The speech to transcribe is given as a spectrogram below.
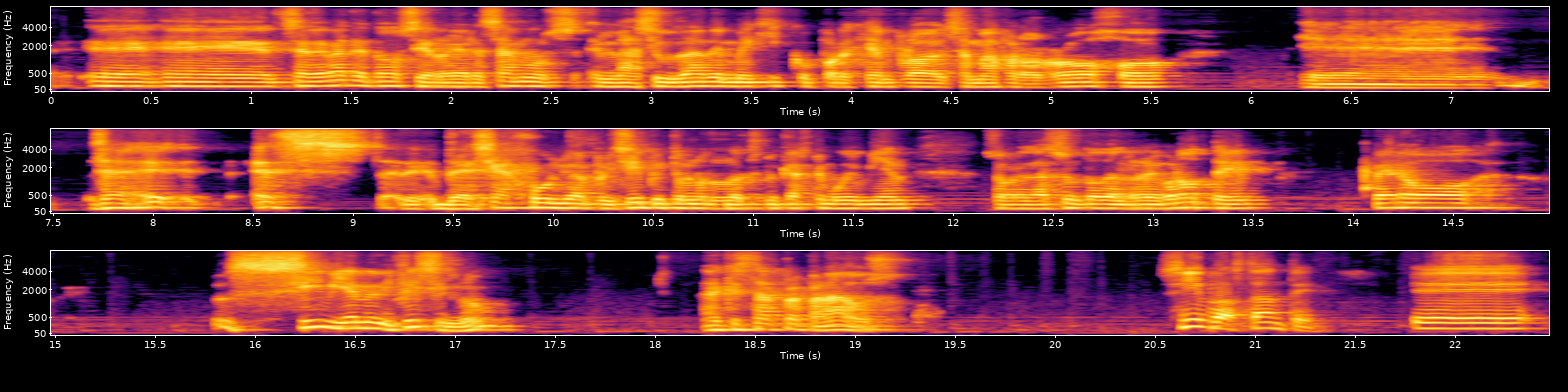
eh, eh, se debate todo si regresamos en la Ciudad de México, por ejemplo, al semáforo rojo? eh, o sea, eh, es, decía Julio al principio, y tú nos lo explicaste muy bien sobre el asunto del rebrote, pero sí viene difícil, ¿no? Hay que estar preparados. Sí, bastante. Eh,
